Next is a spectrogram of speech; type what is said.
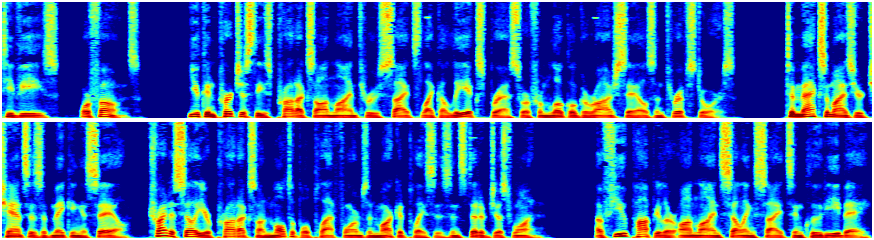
TVs, or phones. You can purchase these products online through sites like AliExpress or from local garage sales and thrift stores. To maximize your chances of making a sale, try to sell your products on multiple platforms and marketplaces instead of just one. A few popular online selling sites include eBay,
